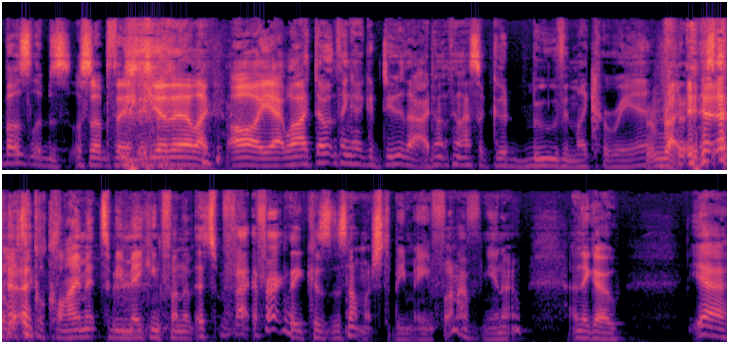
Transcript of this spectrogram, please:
Muslims or something. And you're there like, oh, yeah, well, I don't think I could do that. I don't think that's a good move in my career. Right. In this political climate to be making fun of. It's fa- frankly because there's not much to be made fun of, you know? And they go, yeah.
